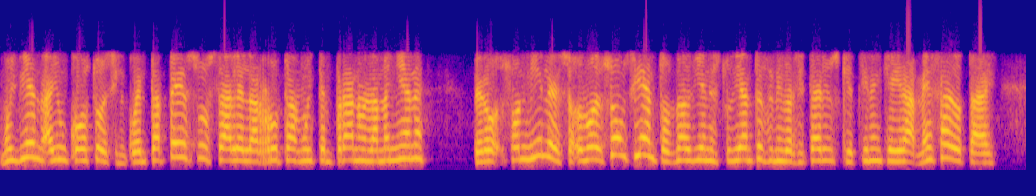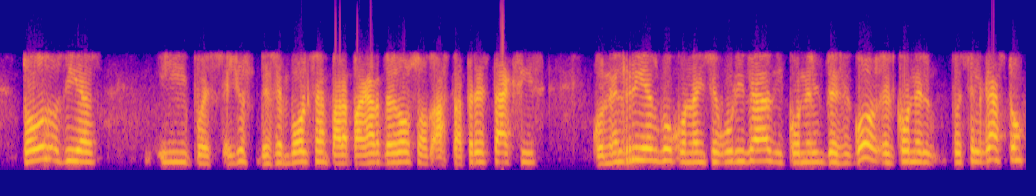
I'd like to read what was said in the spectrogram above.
Muy bien, hay un costo de 50 pesos, sale la ruta muy temprano en la mañana pero son miles, son cientos más bien estudiantes universitarios que tienen que ir a Mesa de Otay todos los días y pues ellos desembolsan para pagar de dos hasta tres taxis con el riesgo, con la inseguridad y con el con el pues el gasto,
